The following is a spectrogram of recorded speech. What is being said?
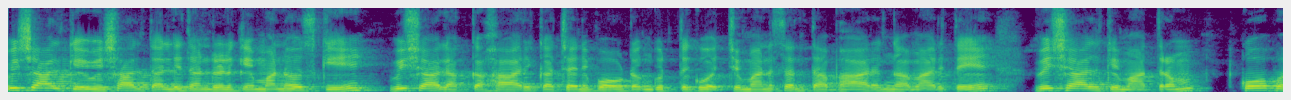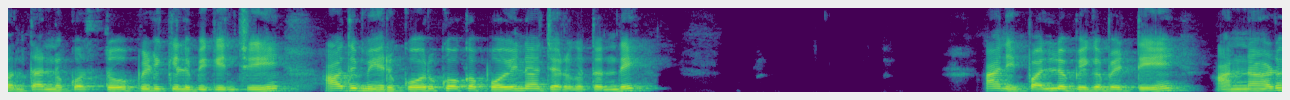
విశాల్కి విశాల్ తల్లిదండ్రులకి మనోజ్కి విశాల్ అక్క హారిక చనిపోవటం గుర్తుకు వచ్చి మనసంతా భారంగా మారితే విశాల్కి మాత్రం కోపం తన్నుకొస్తూ పిడికిలి బిగించి అది మీరు కోరుకోకపోయినా జరుగుతుంది అని పళ్ళు బిగబెట్టి అన్నాడు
